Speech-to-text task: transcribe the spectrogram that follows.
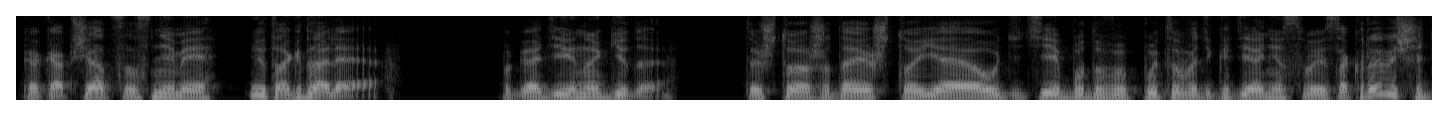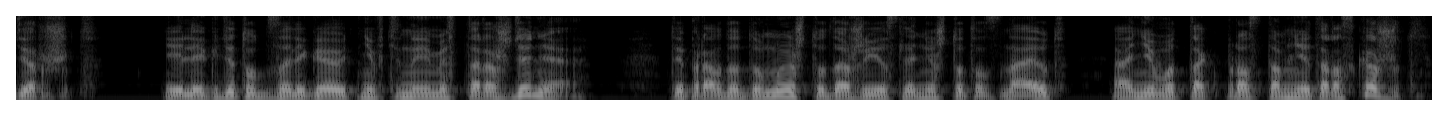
как общаться с ними и так далее. Погоди, Нагида. Ты что, ожидаешь, что я у детей буду выпытывать, где они свои сокровища держат? Или где тут залегают нефтяные месторождения? Ты правда думаешь, что даже если они что-то знают, они вот так просто мне это расскажут?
